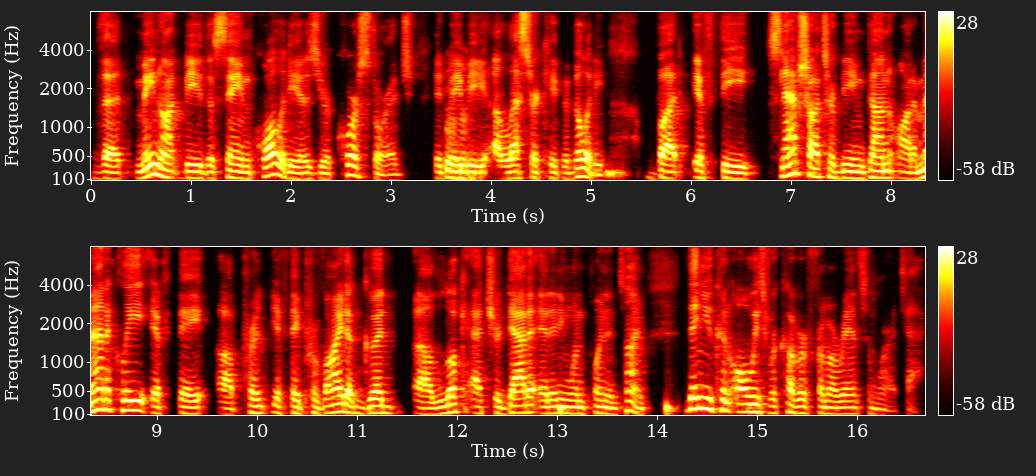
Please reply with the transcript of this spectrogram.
that may not be the same quality as your core storage. It may mm-hmm. be a lesser capability. But if the snapshots are being done automatically, if they uh, pro- if they provide a good uh, look at your data at any one point in time, then you can always recover from a ransomware attack.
